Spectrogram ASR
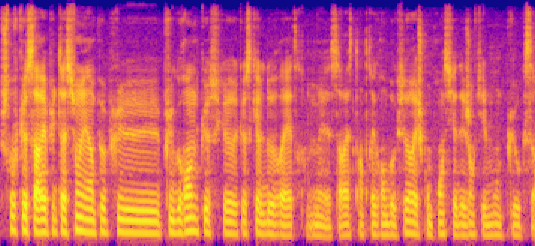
je trouve que sa réputation est un peu plus, plus grande que ce que, que ce qu'elle devrait être. Mais ça reste un très grand boxeur et je comprends s'il y a des gens qui le montent plus haut que ça.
